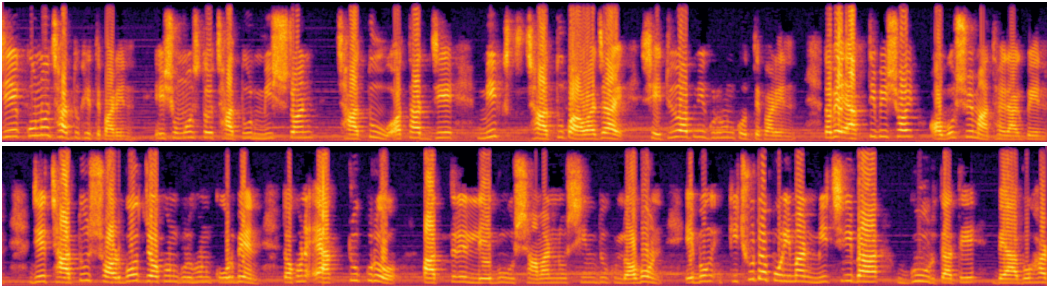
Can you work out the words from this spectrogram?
যে কোনো ছাতু খেতে পারেন। এই সমস্ত ছাতুর মিশ্রণ ছাতু, অর্থাৎ যে মিক্সড ছাতু পাওয়া যায়, সেটিও আপনি গ্রহণ করতে পারেন। তবে একটি বিষয় অবশ্যই মাথায় রাখবেন, যে ছাতু শরবত যখন গ্রহণ করবেন, তখন এক টুকরো পাত্রে লেবু, সামান্য সিন্দুক, লবণ এবং কিছুটা পরিমাণ মিছরি বা গুড় তাতে ব্যবহার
